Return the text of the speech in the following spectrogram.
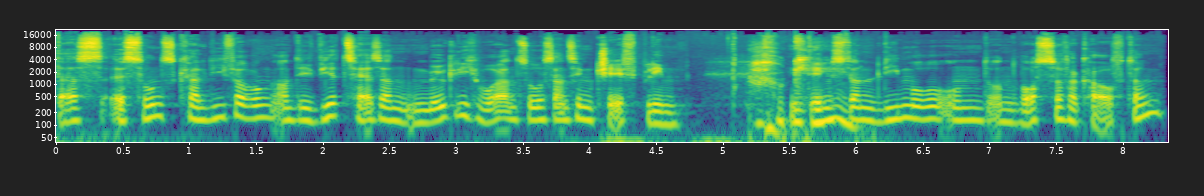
dass es sonst keine Lieferung an die Wirtshäuser möglich war und so sind sie im Geschäft geblieben. Ach, okay. indem sie dann Limo und, und Wasser verkauft haben.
